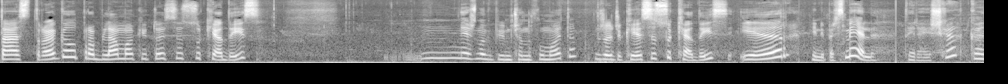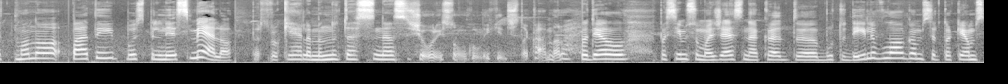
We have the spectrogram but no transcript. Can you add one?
tą struggle problemą, kai tu esi su kėdais. Nežinau, kaip jums čia nufilmuoti. Žodžiu, kai esi su kėdais ir eini per smėlį. Tai reiškia, kad mano patai bus pilni smėlio. Per trukėlę minutės, nes šiauriai sunku laikyti šitą kamerą. Todėl pasimsiu mažesnę, kad e, būtų daily vlogams ir tokiems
